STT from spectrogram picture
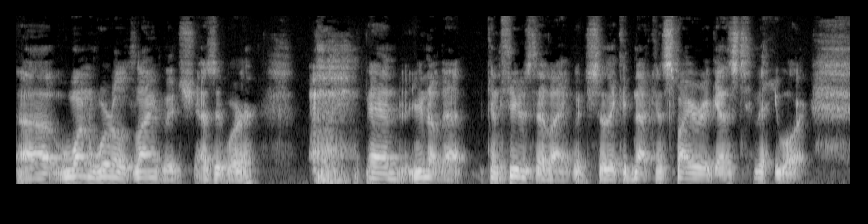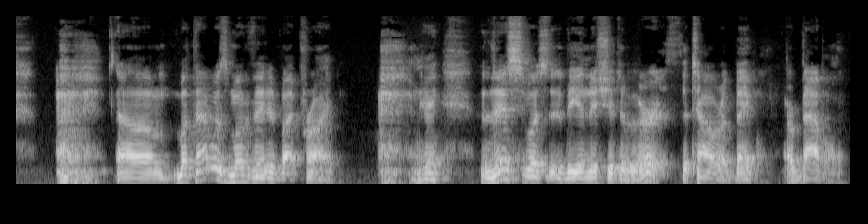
uh, one world language, as it were. and you know that, confused their language so they could not conspire against him anymore. um, but that was motivated by pride. okay? This was the initiative of earth, the Tower of Babel, or Babel,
